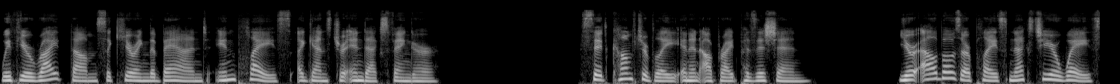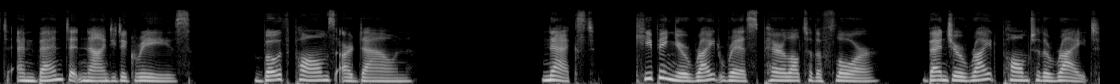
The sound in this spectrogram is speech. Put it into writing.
with your right thumb securing the band in place against your index finger. Sit comfortably in an upright position. Your elbows are placed next to your waist and bent at 90 degrees. Both palms are down. Next, keeping your right wrist parallel to the floor, bend your right palm to the right,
